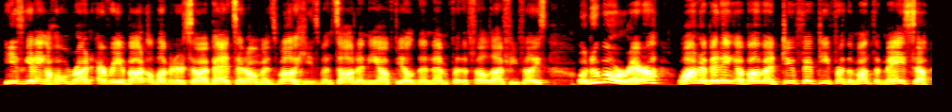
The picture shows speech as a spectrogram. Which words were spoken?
He's getting a home run every about 11 or so at bats at home as well. He's been solid in the outfield. And then for the Philadelphia Phillies, Odubel Herrera wound up hitting above a 250 for the month of May. So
